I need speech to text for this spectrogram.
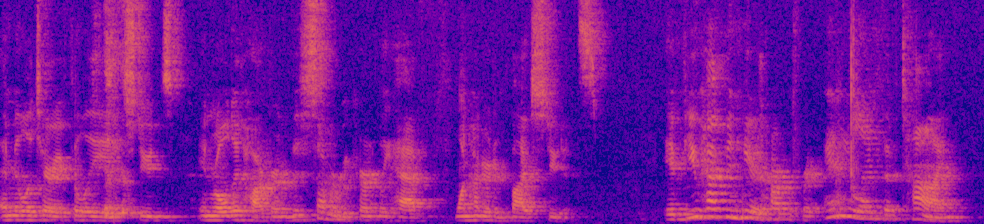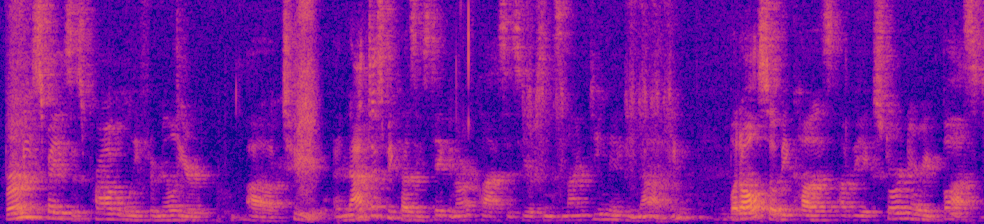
and military affiliated students enrolled at Harper, and this summer we currently have 105 students. If you have been here at Harper for any length of time, Bernie's face is probably familiar uh, to you, and not just because he's taken our classes here since 1989, but also because of the extraordinary bust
